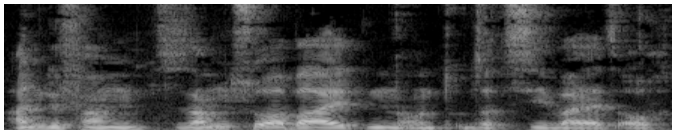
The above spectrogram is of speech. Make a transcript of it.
angefangen zusammenzuarbeiten und unser Ziel war jetzt auch,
